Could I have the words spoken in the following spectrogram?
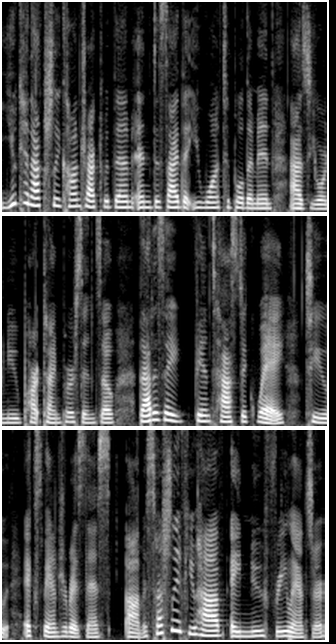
You can actually contract with them and decide that you want to pull them in as your new part time person. So, that is a fantastic way to expand your business, um, especially if you have a new freelancer.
